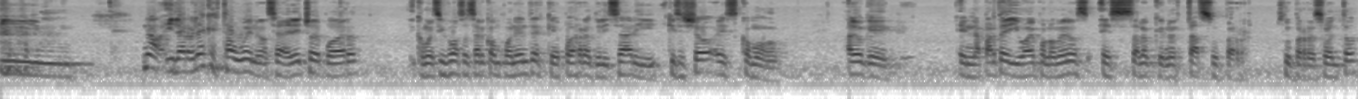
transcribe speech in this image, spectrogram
Y, no, y la realidad es que está bueno, o sea, el hecho de poder, como decís vos, hacer componentes que puedes reutilizar y qué sé yo, es como algo que en la parte de UI por lo menos es algo que no está súper súper resuelto.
